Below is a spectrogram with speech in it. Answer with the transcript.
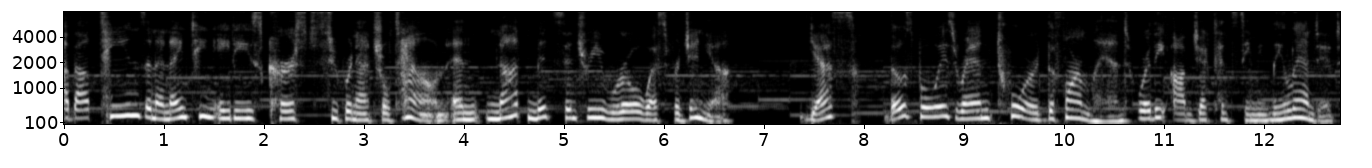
about teens in a 1980s cursed supernatural town and not mid century rural West Virginia. Yes, those boys ran toward the farmland where the object had seemingly landed.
